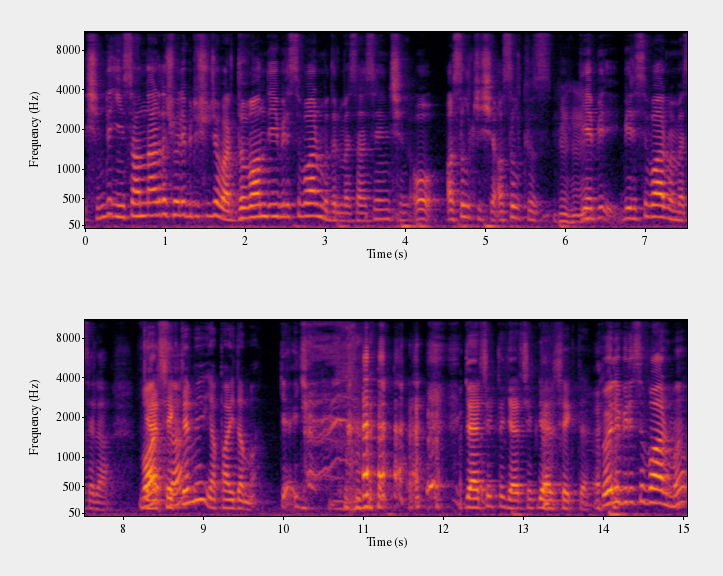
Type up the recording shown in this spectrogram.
şimdi insanlarda şöyle bir düşünce var. The One diye birisi var mıdır mesela senin için? O asıl kişi, asıl kız Hı hı. diye bir, birisi var mı mesela? Varsa- gerçekte mi yapayda mı? Ge- gerçekte gerçekte. Gerçekte. Böyle birisi var mı?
